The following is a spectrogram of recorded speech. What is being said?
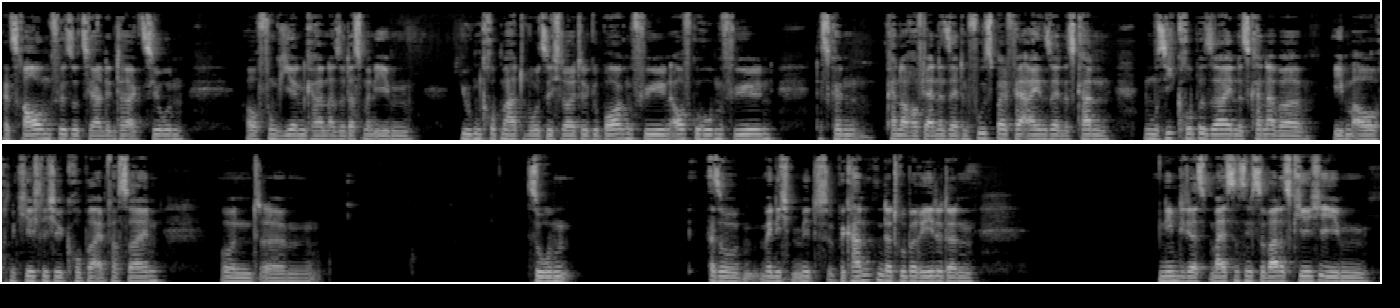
als Raum für soziale Interaktion auch fungieren kann. Also, dass man eben Jugendgruppen hat, wo sich Leute geborgen fühlen, aufgehoben fühlen, das können, kann auch auf der anderen Seite ein Fußballverein sein, das kann eine Musikgruppe sein, das kann aber eben auch eine kirchliche Gruppe einfach sein. Und ähm, so, also wenn ich mit Bekannten darüber rede, dann nehmen die das meistens nicht so wahr, dass Kirche eben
